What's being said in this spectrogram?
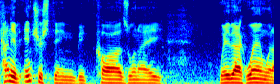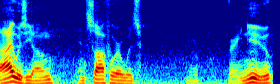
kind of interesting because when I, way back when, when I was young and software was very new,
